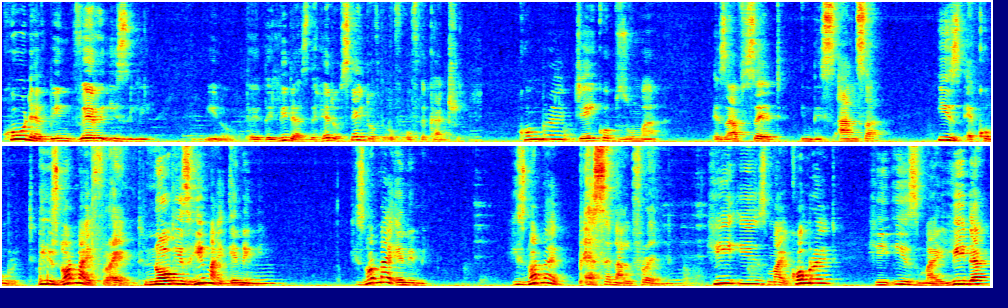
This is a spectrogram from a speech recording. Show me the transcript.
could have been very easily, you know, uh, the leaders, the head of state of the, of, of the country. Comrade Jacob Zuma, as I've said in this answer, he is a comrade. He is not my friend, nor is he my enemy. He's not my enemy. He's not my personal friend. He is my comrade, he is my leader,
